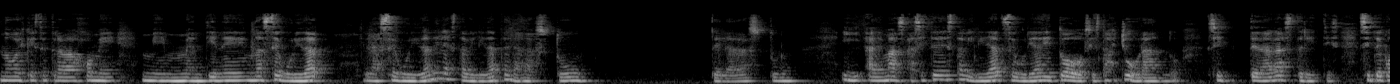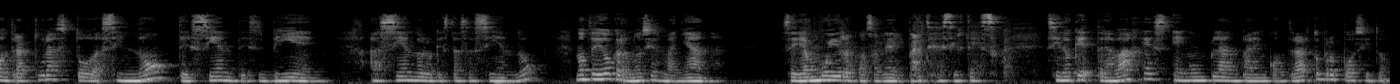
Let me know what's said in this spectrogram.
no, es que este trabajo me, me mantiene una seguridad, la seguridad y la estabilidad te la das tú, te la das tú. Y además, así te da estabilidad, seguridad y todo. Si estás llorando, si te da gastritis, si te contracturas todas, si no te sientes bien haciendo lo que estás haciendo, no te digo que renuncies mañana. Sería muy irresponsable de mi parte decirte eso sino que trabajes en un plan para encontrar tu propósito,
